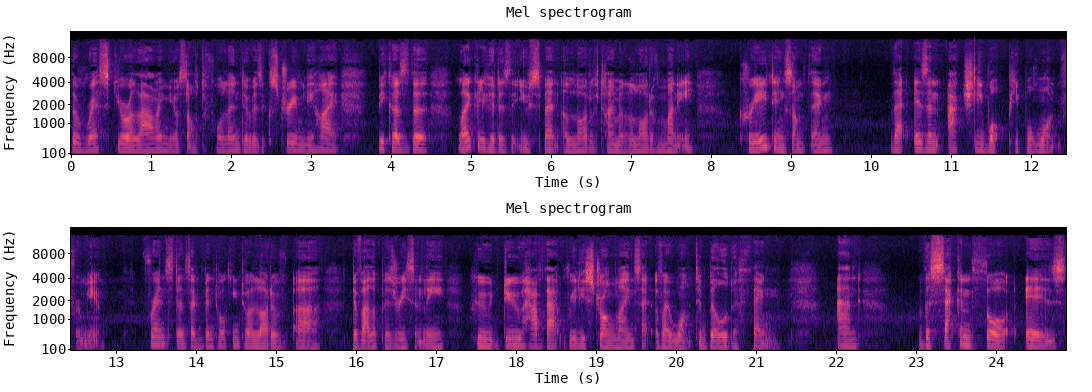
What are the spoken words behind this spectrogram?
the risk you're allowing yourself to fall into is extremely high because the likelihood is that you spent a lot of time and a lot of money creating something that isn't actually what people want from you. For instance, I've been talking to a lot of uh, developers recently who do have that really strong mindset of I want to build a thing. And the second thought is,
